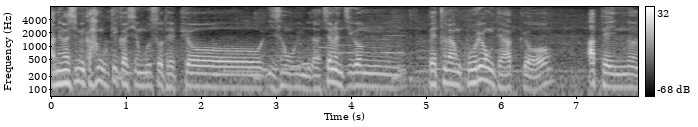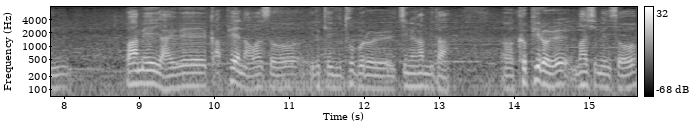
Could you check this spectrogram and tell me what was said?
안녕하십니까 한국디카시 연구소 대표 이상욱입니다. 저는 지금 베트남 구룡대학교 앞에 있는 밤의 야외 카페에 나와서 이렇게 유튜브를 진행합니다. 어, 커피를 마시면서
